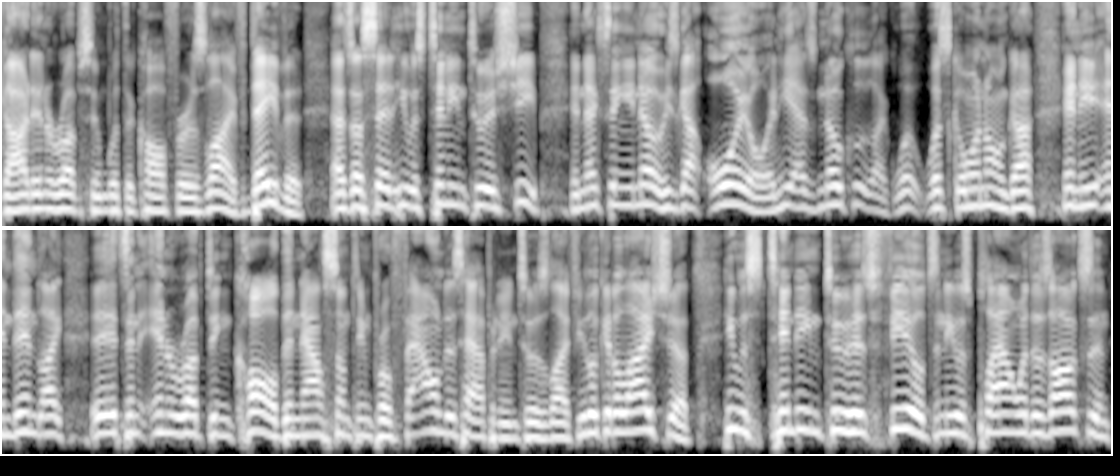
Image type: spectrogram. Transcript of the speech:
God interrupts him with the call for his life. David, as I said, he was tending to his sheep. And next thing you know, he's got oil and he has no clue, like, what, what's going on, God? And, he, and then, like, it's an interrupting call. Then now something profound is happening to his life. You look at Elisha, he was tending to his fields and he was plowing with his oxen.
